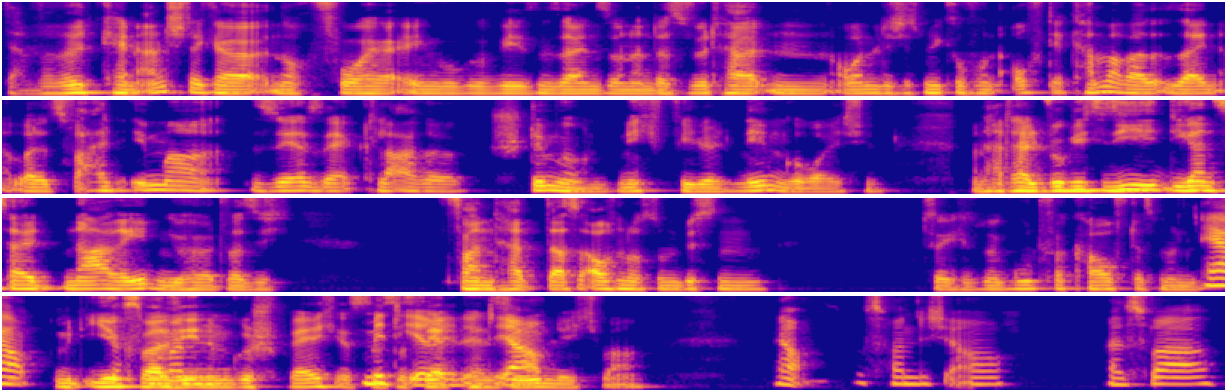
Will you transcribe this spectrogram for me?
da wird kein Anstecker noch vorher irgendwo gewesen sein, sondern das wird halt ein ordentliches Mikrofon auf der Kamera sein, aber das war halt immer sehr, sehr klare Stimme und nicht viele Nebengeräusche. Man hat halt wirklich sie die ganze Zeit nah reden gehört, was ich fand, hat das auch noch so ein bisschen, sag ich jetzt mal, gut verkauft, dass man Ja, mit ihr quasi in einem Gespräch ist, dass das sehr redet, ja. persönlich war. ja, das fand ich auch. Es war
